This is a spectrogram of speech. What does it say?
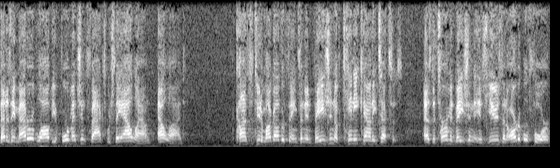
That is a matter of law. The aforementioned facts, which they outlined, outlined constitute, among other things, an invasion of Kinney County, Texas, as the term invasion is used in Article 4,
